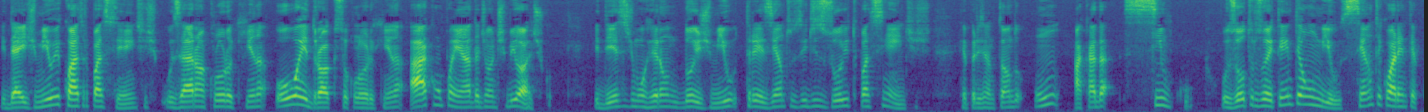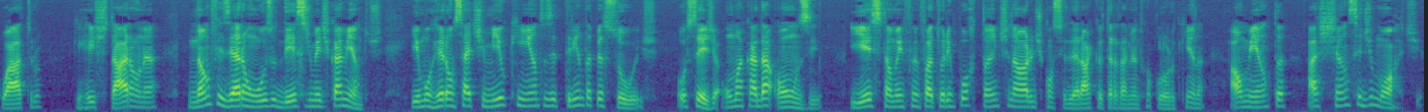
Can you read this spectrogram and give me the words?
E 10.004 pacientes usaram a cloroquina ou a hidroxicloroquina acompanhada de um antibiótico. E desses morreram 2.318 pacientes, representando um a cada cinco. Os outros 81.144, que restaram, né, não fizeram uso desses medicamentos e morreram 7.530 pessoas, ou seja, uma a cada 11. E esse também foi um fator importante na hora de considerar que o tratamento com a cloroquina aumenta a chance de morte.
